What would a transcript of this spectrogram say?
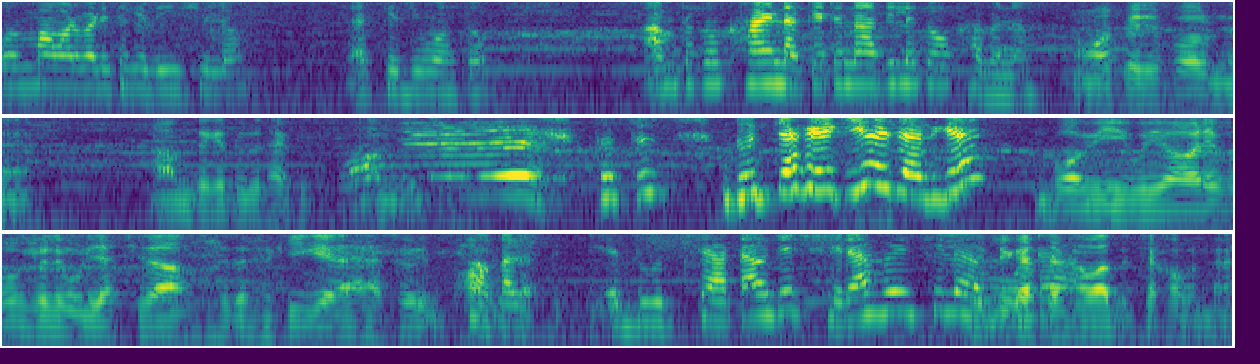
ওর মামার বাড়ি থেকে দিয়েছিল এক কেজি মতো। আম তো কেউ খাই না কেটে না দিলে কেউ খাবে না। আমার পেটের প্রবলেম আম থেকে দূরে থাকি। দুধ চা খেয়ে কি হয়েছে আজকে? বমি উড়ি বাবারে বুক জ্বলে যাচ্ছিলাম। কি গে হ্যাঁ শরীর সকালে দুধ চাটাও যে সেরা হয়েছিল লিকার চা মোটা- খাওয়া দুধ চা খাব না।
